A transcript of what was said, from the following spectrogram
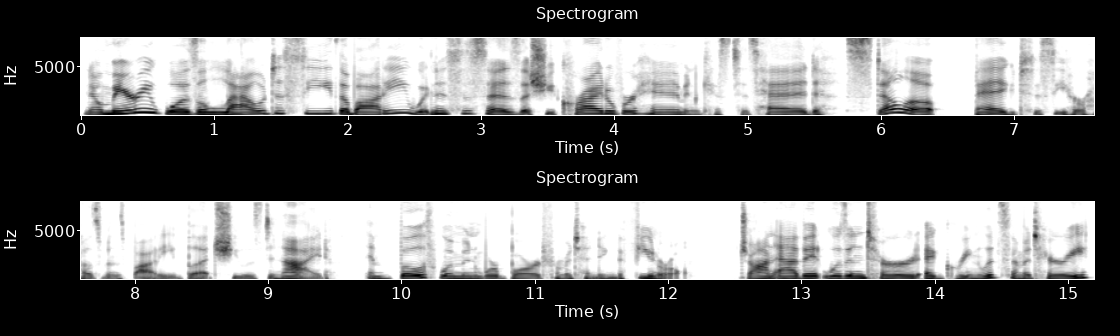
Now, Mary was allowed to see the body. Witnesses says that she cried over him and kissed his head. Stella begged to see her husband's body, but she was denied, and both women were barred from attending the funeral. John Abbott was interred at Greenwood Cemetery,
